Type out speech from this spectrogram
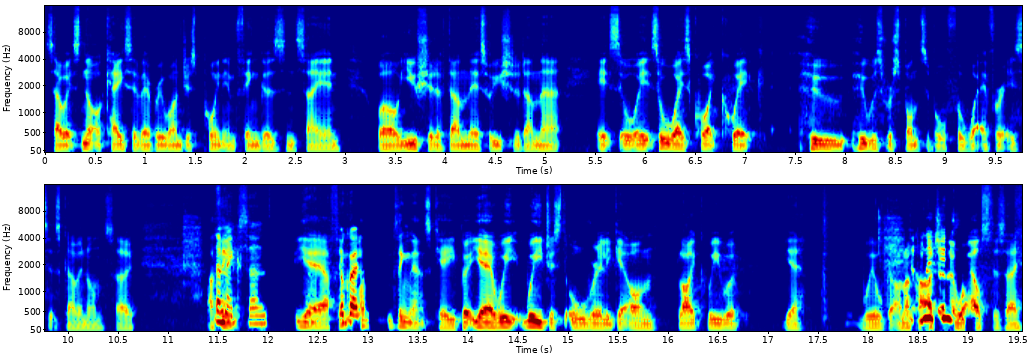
so it's not a case of everyone just pointing fingers and saying well you should have done this or you should have done that it's it's always quite quick who who was responsible for whatever it is that's going on. So I that think, makes sense. Yeah, I oh, think okay. I think that's key. But yeah, we we just all really get on like we were. Yeah, we all get on. I, I don't you, know what else to say.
